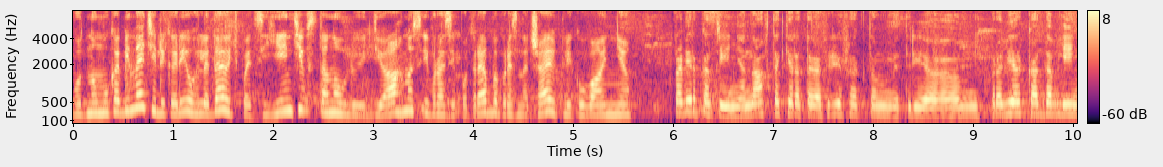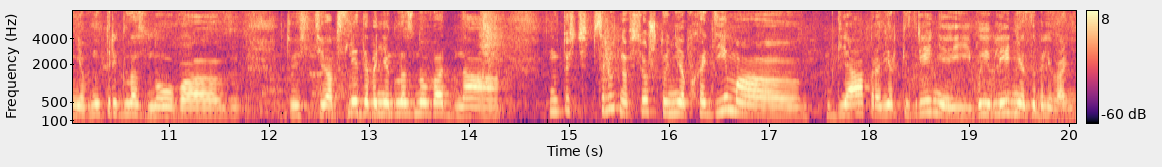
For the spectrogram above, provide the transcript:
В одному кабінеті лікарі оглядають пацієнтів, встановлюють діагноз і в разі потреби призначають лікування. Проверка зрения на автокераторефрактометре, эм, проверка давления внутриглазного, то есть обследование глазного дна. Ну, то есть абсолютно все, что необходимо для проверки зрения и выявления заболеваний.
